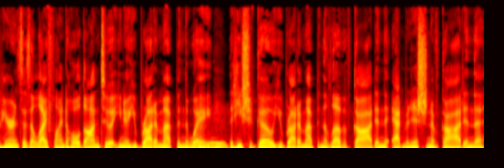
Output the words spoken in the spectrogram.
parents as a lifeline to hold on to it. You know, you brought him up in the way Mm-hmm. that he should go. You brought him up in the love of God and the admonition of God and the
